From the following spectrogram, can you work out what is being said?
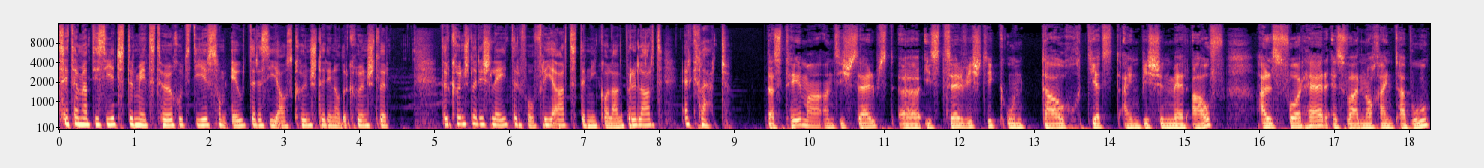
Sie thematisiert damit die Höhe und die Tiere vom Älteren als Künstlerin oder Künstler. Der künstlerische Leiter von FreeArt, der Nicolas Brüllard, erklärt. Das Thema an sich selbst äh, ist sehr wichtig und taucht jetzt ein bisschen mehr auf als vorher. Es war noch ein Tabu.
